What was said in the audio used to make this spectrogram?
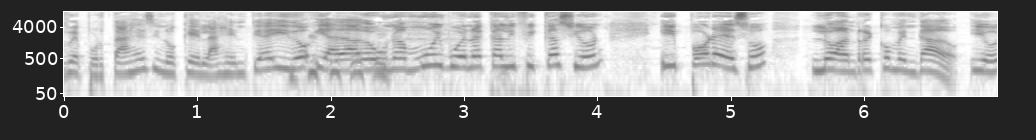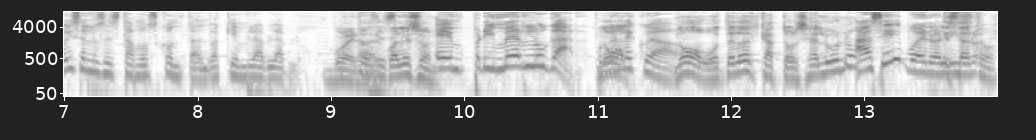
reportaje, sino que la gente ha ido y ha dado una muy buena calificación y por eso lo han recomendado. Y hoy se los estamos contando aquí en Bla Bla Blue. Bueno, ver, ¿cuáles son? En primer lugar, póngale no, cuidado. No, bótelo del 14 al 1. Ah, sí, bueno, ¿Están, listo.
